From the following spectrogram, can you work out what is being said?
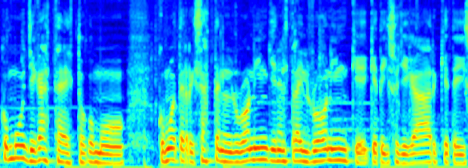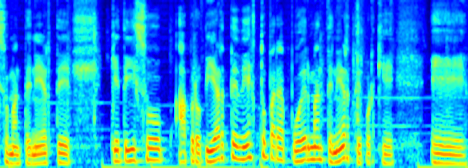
cómo llegaste a esto, cómo, cómo aterrizaste en el running y en el trail running, qué, te hizo llegar, qué te hizo mantenerte, qué te hizo apropiarte de esto para poder mantenerte, porque eh,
